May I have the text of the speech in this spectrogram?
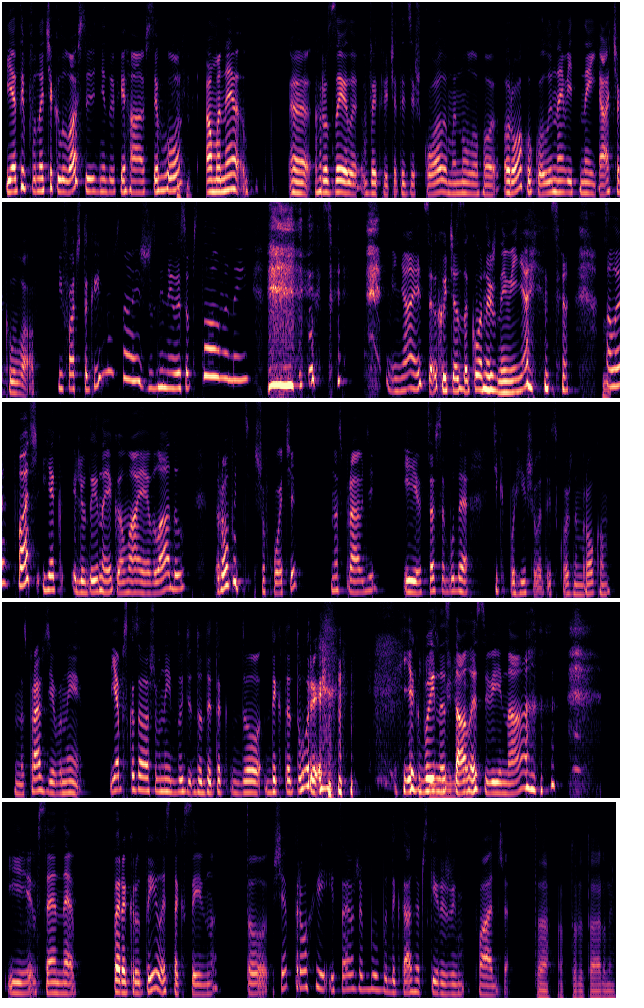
Я, типу, начеклував сьогодні дофіга всього, а мене грозили виключити зі школи минулого року, коли навіть не я чаклував. І Фадж такий: ну, знаєш, змінились обставини. Міняється, хоча закони ж не міняються. Але Фадж, як людина, яка має владу, робить, що хоче, насправді. І це все буде тільки погіршуватись з кожним роком. Насправді вони. Я б сказала, що вони йдуть до, дитак... до диктатури, якби не сталася війна, і все не перекрутилось так сильно, то ще б трохи, і це вже був би диктаторський режим Фаджа. Та, авторитарний.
